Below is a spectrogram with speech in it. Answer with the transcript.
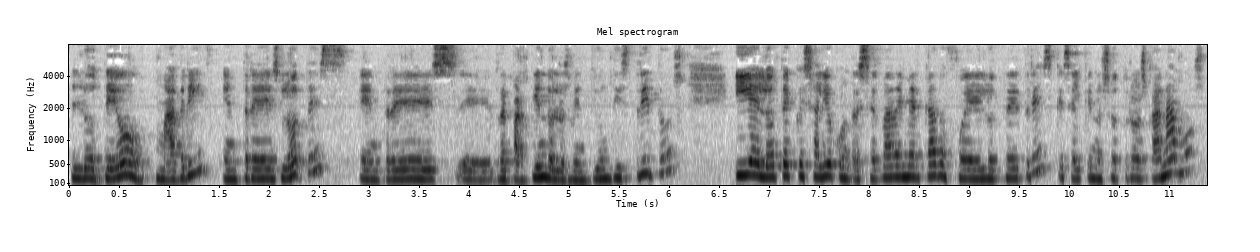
loteó Madrid en tres lotes, en tres, repartiendo los 21 distritos y el lote que salió con reserva de mercado fue el lote de 3, que es el que nosotros ganamos,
